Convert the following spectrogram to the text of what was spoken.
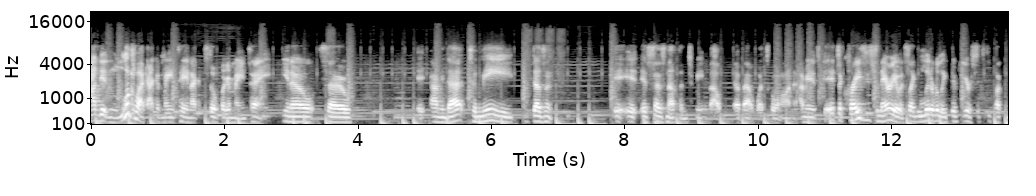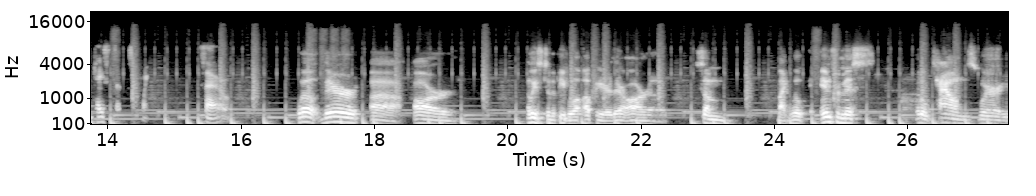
I didn't look like I could maintain, I could still fucking maintain. You know, so it, I mean, that to me doesn't. It, it says nothing to me about about what's going on. I mean, it's it's a crazy scenario. It's like literally fifty or sixty fucking cases at this point. So. Well, there uh, are at least to the people up here, there are uh, some like little infamous little towns where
